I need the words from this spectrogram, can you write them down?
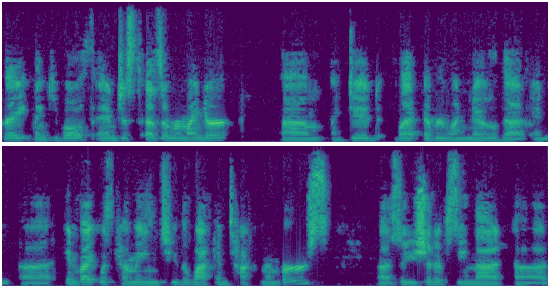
Great, thank you both. And just as a reminder, um, I did let everyone know that an uh, invite was coming to the WAC and TAC members. Uh, so you should have seen that uh,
